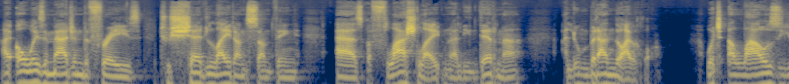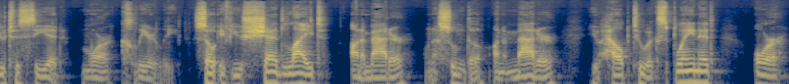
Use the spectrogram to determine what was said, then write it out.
I always imagined the phrase to shed light on something as a flashlight, una linterna, alumbrando algo, which allows you to see it more clearly. So if you shed light on a matter, un asunto, on a matter, you help to explain it or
